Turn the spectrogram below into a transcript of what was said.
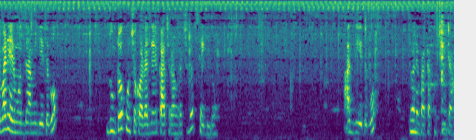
এবার এর মধ্যে আমি দিয়ে দেবো দুটো কুচো করা যে কাঁচা লঙ্কা ছিল সেগুলো। আর দিয়ে দেবো ধনে পাতা কুচিটা।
